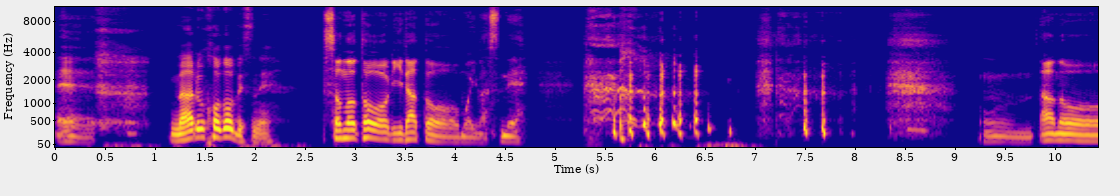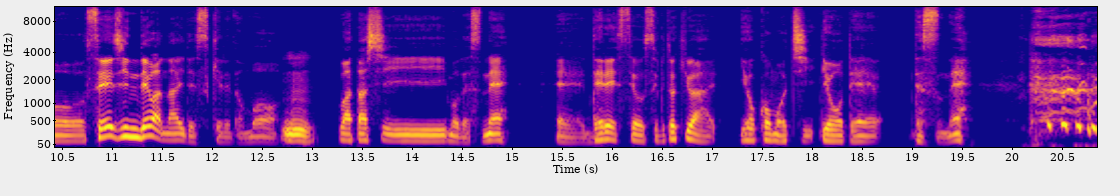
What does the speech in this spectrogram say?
えーなるほどですね。その通りだと思いますね。うん、あのー成人ではないですけれども、うん。私もですね、えーデレッセをするときは横持ち、両手ですね。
